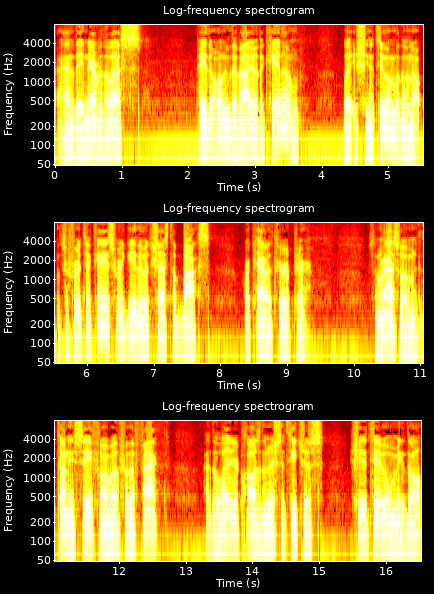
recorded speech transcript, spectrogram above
and they nevertheless paid only the value of the kelim? Like she no, it's referred to a case where he gave them a chest, a box, or to repair. So Marasva Tani Seifa, but for the fact that the later clause of the Mishnah teaches Shida Table Migdal,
